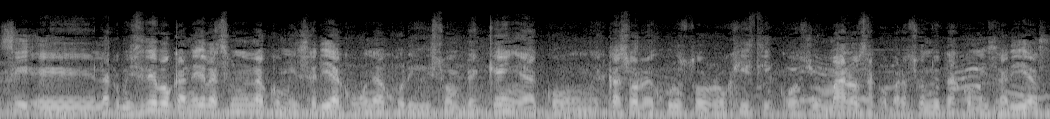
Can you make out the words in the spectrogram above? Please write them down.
Sí, eh, la comisaría de Bocanegra es una comisaría con una jurisdicción pequeña, con escasos recursos logísticos y humanos a comparación de otras comisarías.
